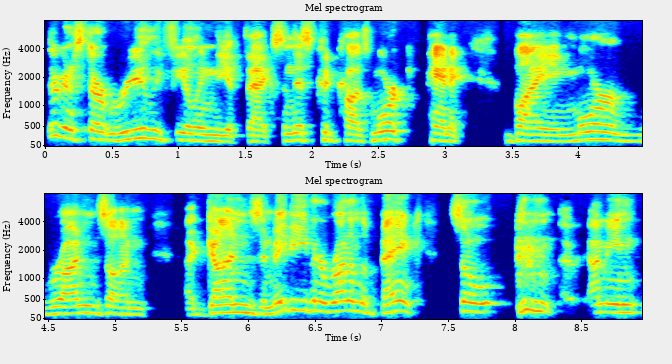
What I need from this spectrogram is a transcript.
they're going to start really feeling the effects. And this could cause more panic buying, more runs on uh, guns, and maybe even a run on the bank. So, I mean,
